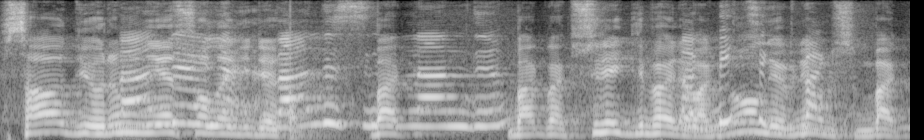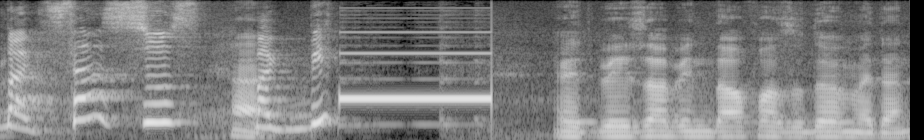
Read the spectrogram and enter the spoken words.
Sağ diyorum Ben niye de sola gidiyorum? ben de sinirlendim. Bak, bak bak sürekli böyle bak. bir Ne oluyor tık- biliyor bak, musun? Bak. Bak sen sus. Ha. Bak bir Evet Beyza beni daha fazla dövmeden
